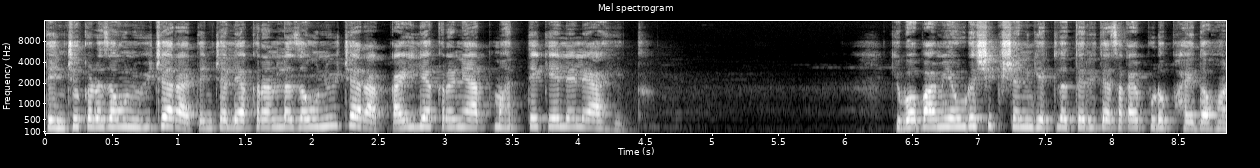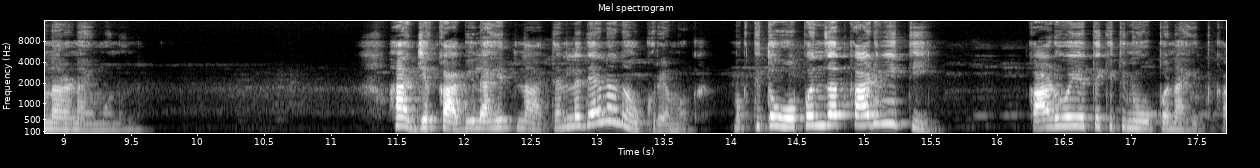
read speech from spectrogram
त्यांच्याकडे जाऊन विचारा त्यांच्या लेकरांना जाऊन विचारा काही लेकरांनी आत्महत्या केलेल्या आहेत. की बाबा आम्ही एवढं शिक्षण घेतलं तरी त्याचा काय पुढं फायदा होणार नाही म्हणून. हां जे काबिल आहेत ना त्यांना द्या ना नोकऱ्या मग. मग तिथं ओपन जात काढवी ती. काढवं येतं की तुम्ही ओपन आहेत का?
